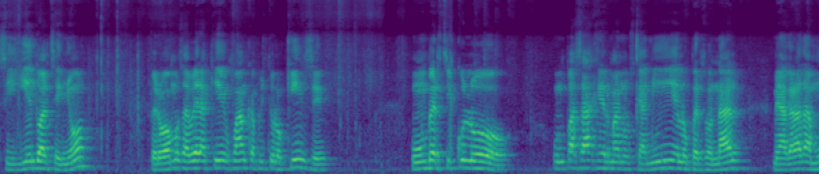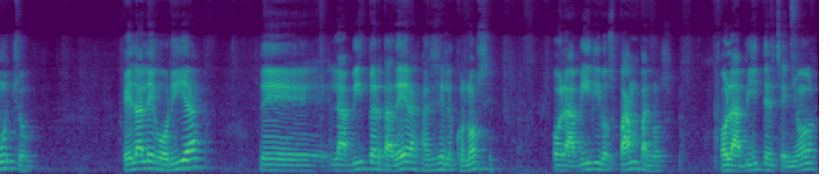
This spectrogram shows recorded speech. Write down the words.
siguiendo al Señor, pero vamos a ver aquí en Juan capítulo 15 un versículo, un pasaje, hermanos, que a mí en lo personal me agrada mucho. Es la alegoría de la vid verdadera, así se le conoce, o la vid y los pámpanos, o la vid del Señor.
